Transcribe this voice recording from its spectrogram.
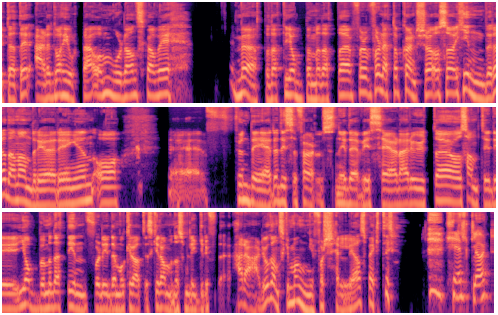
ute etter, er det du har gjort deg om? Hvordan skal vi møte dette, jobbe med dette, for, for nettopp kanskje også hindre den andregjøringen og eh, fundere disse følelsene i det vi ser der ute, og samtidig jobbe med dette innenfor de demokratiske rammene som ligger i Her er det jo ganske mange forskjellige aspekter. Helt klart.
